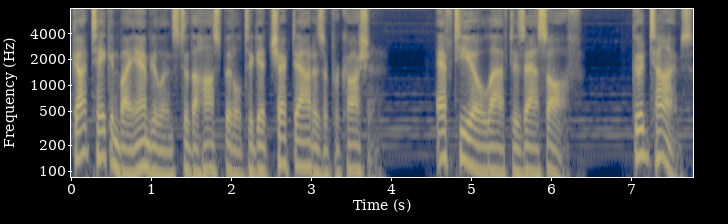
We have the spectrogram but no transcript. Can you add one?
got taken by ambulance to the hospital to get checked out as a precaution. FTO laughed his ass off. Good times.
